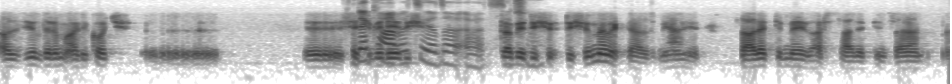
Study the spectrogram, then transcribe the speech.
Aziz Yıldırım, Ali Koç e, seçimi diye düşün, ya da evet. tabii seçimi. düşün- düşünmemek lazım. Yani Saadettin Bey var, Saadettin Saran. e,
